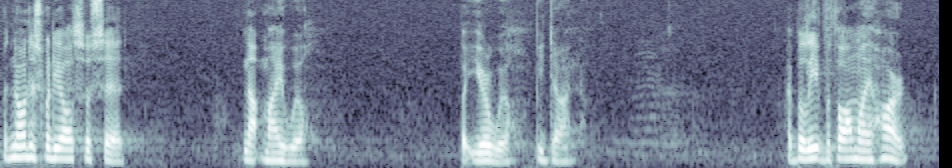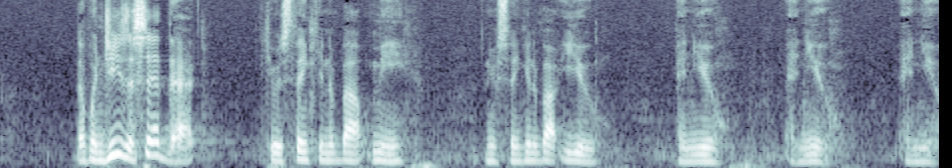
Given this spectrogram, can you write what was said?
But notice what he also said Not my will, but your will be done. I believe with all my heart that when Jesus said that, he was thinking about me, he was thinking about you, and you, and you, and you.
